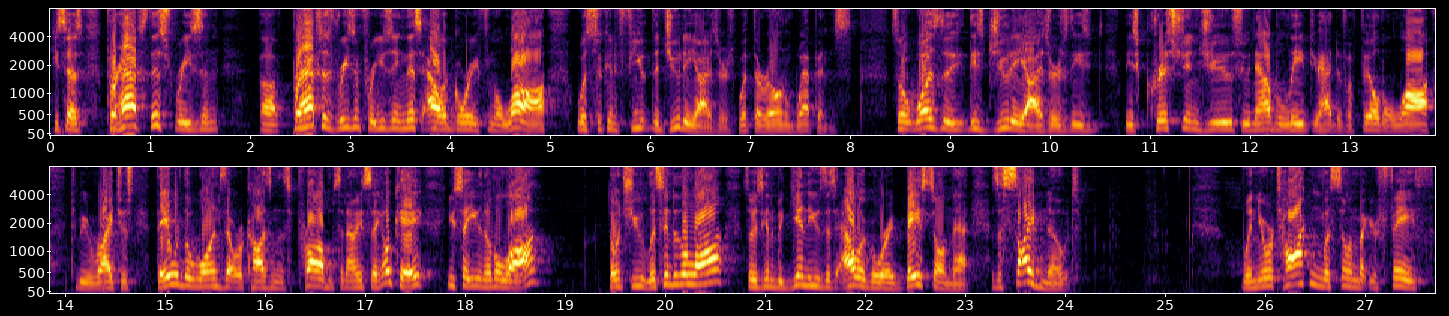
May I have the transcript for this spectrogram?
he says, Perhaps this reason. Uh, perhaps his reason for using this allegory from the law was to confute the Judaizers with their own weapons. So it was the, these Judaizers, these, these Christian Jews who now believed you had to fulfill the law to be righteous. They were the ones that were causing this problem. So now he's saying, okay, you say you know the law. Don't you listen to the law? So he's going to begin to use this allegory based on that. As a side note, when you're talking with someone about your faith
